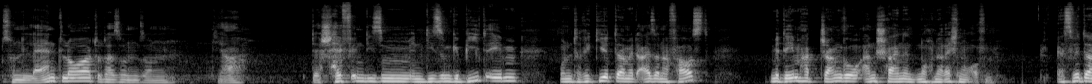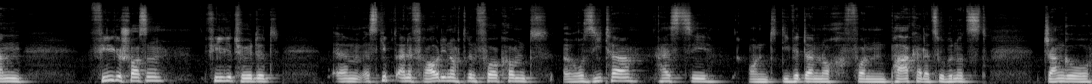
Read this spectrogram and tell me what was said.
so ein Landlord oder so ein, so ein, ja, der Chef in diesem, in diesem Gebiet eben und regiert da mit eiserner Faust. Mit dem hat Django anscheinend noch eine Rechnung offen. Es wird dann viel geschossen, viel getötet, ähm, es gibt eine Frau, die noch drin vorkommt, Rosita heißt sie, und die wird dann noch von Parker dazu benutzt, Django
